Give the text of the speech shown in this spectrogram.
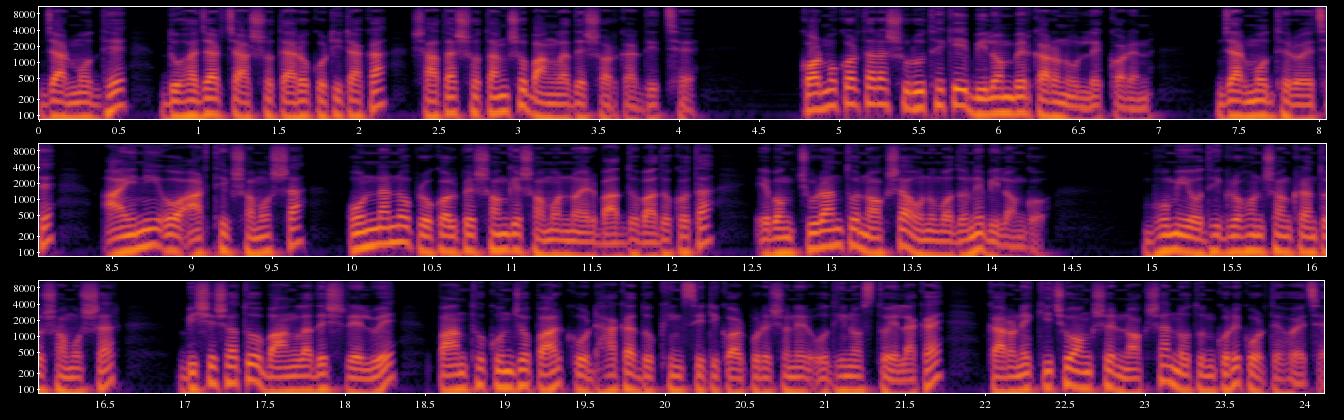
যার মধ্যে দু হাজার চারশো তেরো কোটি টাকা সাতাশ শতাংশ বাংলাদেশ সরকার দিচ্ছে। কর্মকর্তারা শুরু থেকেই বিলম্বের কারণ উল্লেখ করেন, যার মধ্যে রয়েছে আইনি ও আর্থিক সমস্যা অন্যান্য প্রকল্পের সঙ্গে সমন্বয়ের বাধ্যবাধকতা এবং চূড়ান্ত নকশা অনুমোদনে বিলম্ব। ভূমি অধিগ্রহণ সংক্রান্ত সমস্যার, বিশেষত বাংলাদেশ রেলওয়ে, পান্থকুঞ্জ পার্ক ও ঢাকা দক্ষিণ সিটি কর্পোরেশনের অধীনস্থ এলাকায় কারণে কিছু অংশের নকশা নতুন করে করতে হয়েছে।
